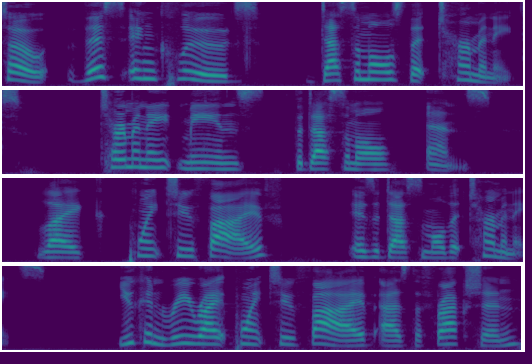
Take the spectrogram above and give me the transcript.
So this includes decimals that terminate. Terminate means the decimal ends. Like 0.25 is a decimal that terminates. You can rewrite 0.25 as the fraction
